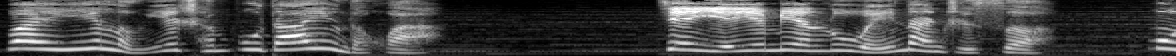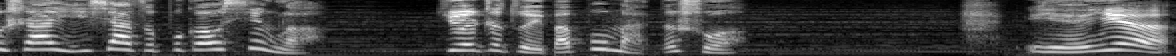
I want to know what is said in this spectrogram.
万一冷夜辰不答应的话，见爷爷面露为难之色，穆莎一下子不高兴了，撅着嘴巴不满地说：“爷爷，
